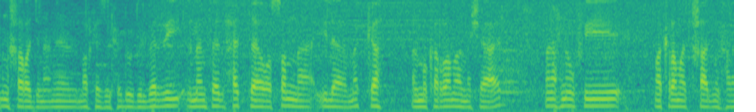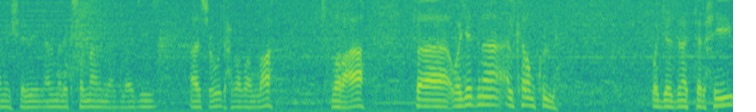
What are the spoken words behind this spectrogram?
من خرجنا من المركز الحدود البري المنفذ حتى وصلنا إلى مكة المكرمة المشاعر. ونحن في مكرمة خادم الحرمين الشريفين الملك سلمان بن عبد العزيز آل سعود حفظه الله ورعاه. فوجدنا الكرم كله. وجدنا الترحيب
